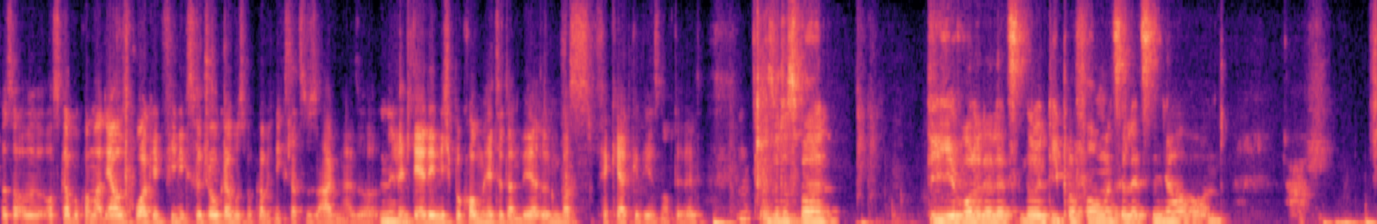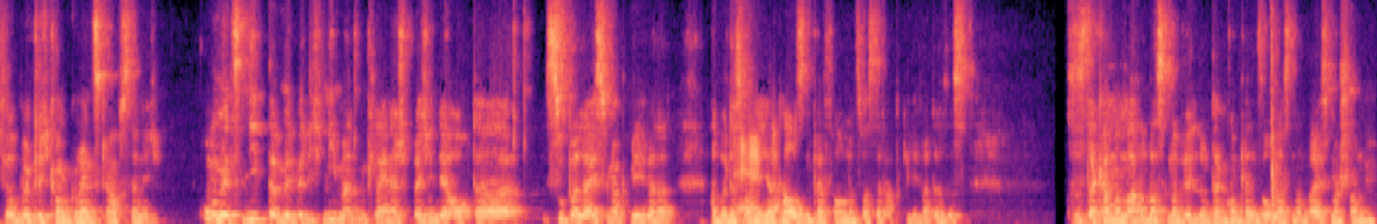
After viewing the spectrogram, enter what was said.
dass er Oscar bekommen hat. Ja, und Joaquin Phoenix für Joker muss man, glaube ich, nichts dazu sagen. Also, Nee. wenn der den nicht bekommen hätte, dann wäre irgendwas verkehrt gewesen auf der Welt. Also das war die Rolle der letzten oder die Performance der letzten Jahre und ich glaube wirklich Konkurrenz gab es da nicht. Um jetzt nie, damit will ich niemanden kleiner sprechen, der auch da super Leistung abgeliefert hat. Aber das war Äh, eine klar. Jahrtausend-Performance, was er da abgeliefert hat. Das ist, das ist, da kann man machen, was man will und dann kommt halt sowas und dann weiß man schon,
